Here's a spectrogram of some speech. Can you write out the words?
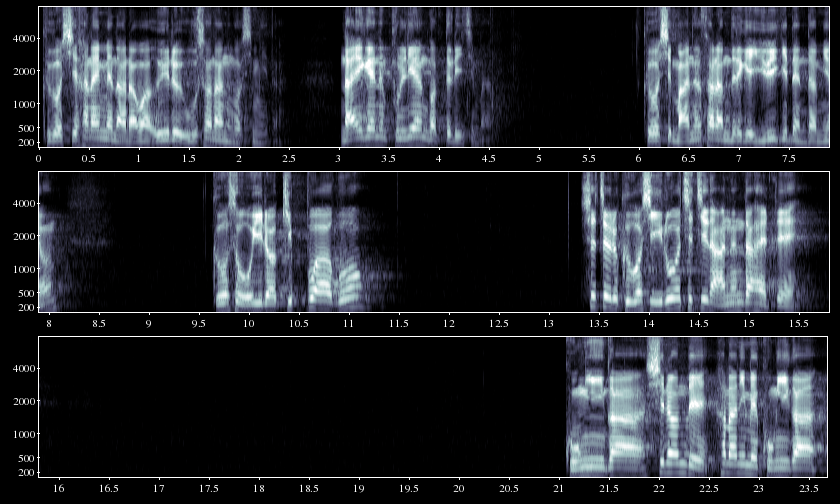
그것이 하나님의 나라와 의를 우선하는 것입니다. 나에게는 불리한 것들이지만 그것이 많은 사람들에게 유익이 된다면 그것을 오히려 기뻐하고 실제로 그것이 이루어지지는 않는다 할 때 공의가 실현돼 하나님의 공의가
